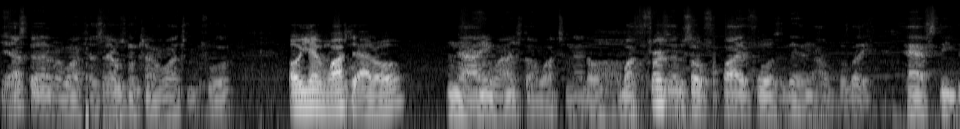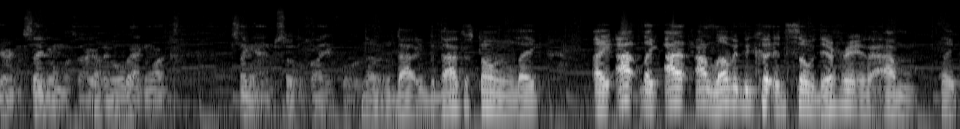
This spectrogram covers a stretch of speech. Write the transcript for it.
Yeah, I still haven't watched. it. I said I was gonna try to watch it before. Oh, you haven't watched it at all? Nah, I ain't. I ain't start watching that at all. I watched the first episode Fire Force, and then I was like half asleep during the second one, so I gotta go back and watch the second episode of Fire Force. No, but, doc, but Doctor Stone, like, like I like I, I love it because it's so different, and I'm like,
